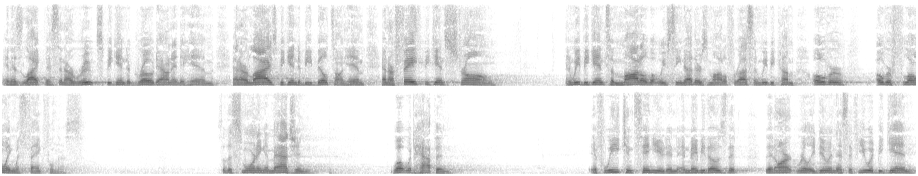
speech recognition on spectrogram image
in his likeness, and our roots begin to grow down into him, and our lives begin to be built on him, and our faith begins strong. And we begin to model what we've seen others model for us, and we become over, overflowing with thankfulness. So this morning, imagine what would happen if we continued, and, and maybe those that, that aren't really doing this, if you would begin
